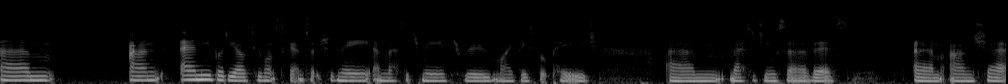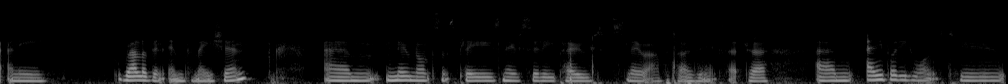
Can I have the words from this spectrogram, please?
Um, and anybody else who wants to get in touch with me and message me through my Facebook page, um, messaging service, and share any relevant information. Um, no nonsense, please. No silly posts. No advertising, etc. Um, anybody who wants to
